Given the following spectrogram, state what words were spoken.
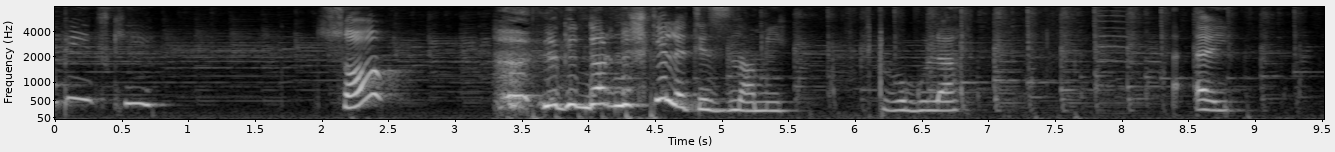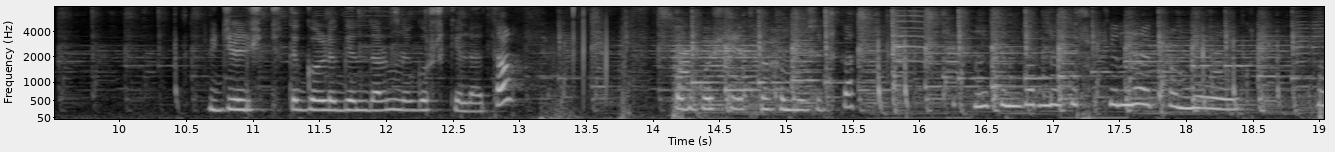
Epicki. Co? Legendarny szkielet jest z nami. W ogóle. Ej. Widzieliście tego legendarnego szkieleta? Podgłośnie trochę muzyczka. Legendarnego szkieleta, no. Kto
